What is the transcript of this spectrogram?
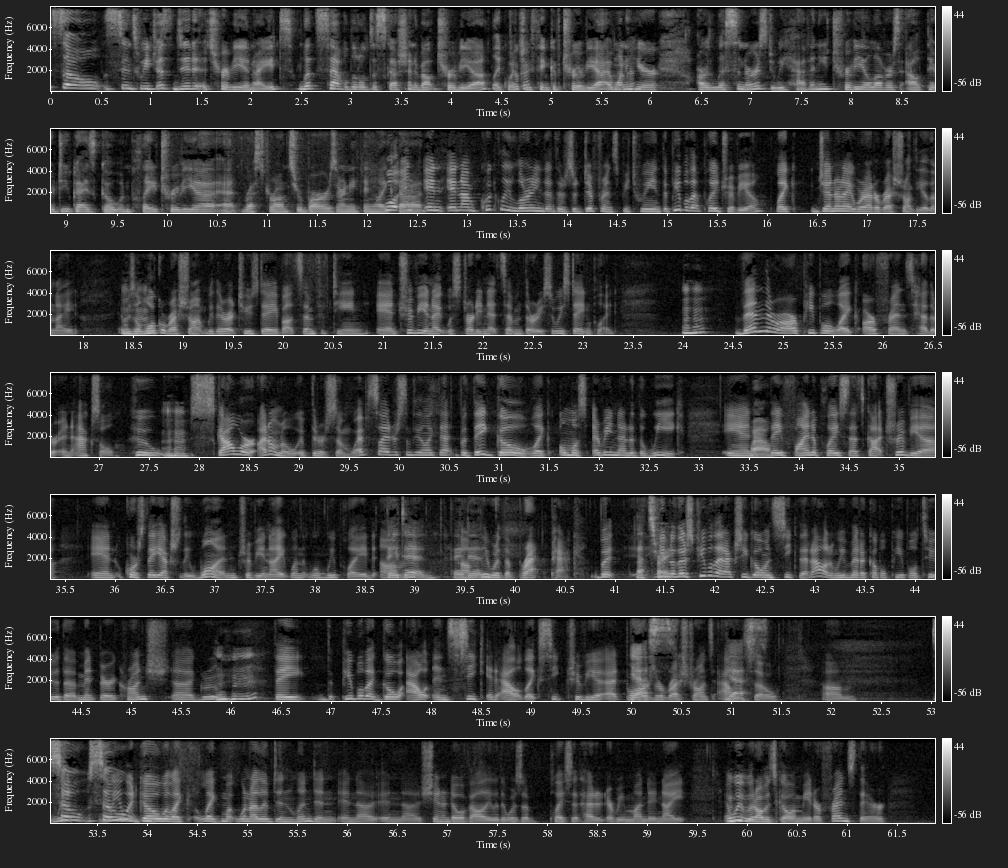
So, since we just did a trivia night, let's have a little discussion about trivia, like what Okay. you think of trivia. I want to hear our listeners. Do we have any trivia lovers out there? Do you guys go and play trivia at restaurants or bars or anything like Well, that? and, and, and I'm quickly learning that there's a difference between the people that play trivia. Like Jen and I were at a restaurant the other night. It was Mm-hmm. a local restaurant. We were there at Tuesday about 7:15, and trivia night was starting at 7:30. So we stayed and played. Mm-hmm. Then there are people like our friends Heather and Axel who Mm-hmm. scour. I don't know if there's some website or something like that, but they go like almost every night of the week, and Wow. they find a place that's got trivia. And of course, they actually won trivia night when when we played. They Um, did. They um, did. They were the Brat Pack. But That's right. you know, there's people that actually go and seek that out, and we've met a couple people too. The Mintberry Crunch uh, group. Mm-hmm. They the people that go out and seek it out, like seek trivia at bars or restaurants out. Yes. So. So, so we would go like like when I lived in Linden in uh, in uh, Shenandoah Valley. There was a place that had it every Monday night, and Mm-hmm. we would always go and meet our friends there.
